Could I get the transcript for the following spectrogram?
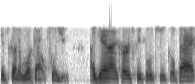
It's going to work out for you. Again, I encourage people to go back,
